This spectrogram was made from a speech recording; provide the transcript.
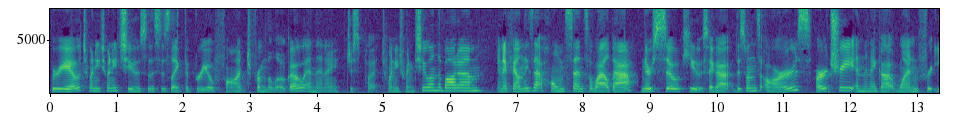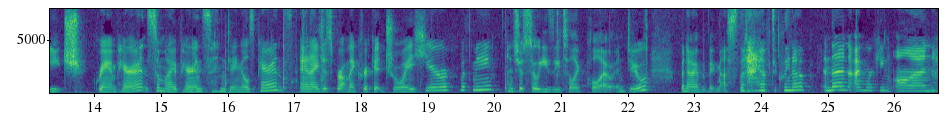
Brio 2022. So this is like the Brio font from the logo. And then I just put 2022 on the bottom. And I found these at HomeSense a while back. And they're so cute. So I got, this one's ours, Archery, and then I got one for each grandparents, so my parents and Daniel's parents. And I just brought my Cricut Joy here with me. It's just so easy to like pull out and do. But now I have a big mess that I have to clean up. And then I'm working on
